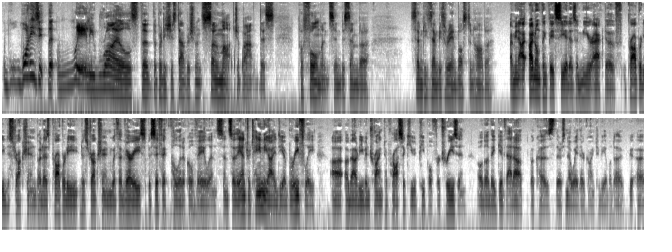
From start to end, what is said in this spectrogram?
What is it that really riles the, the British establishment so much about this performance in December 1773 in Boston Harbor? I mean, I, I, don't think they see it as a mere act of property destruction, but as property destruction with a very specific political valence. And so they entertain the idea briefly uh, about even trying to prosecute people for treason, although they give that up because there's no way they're going to be able to uh,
